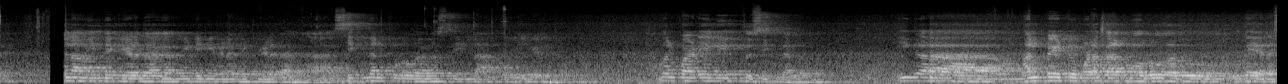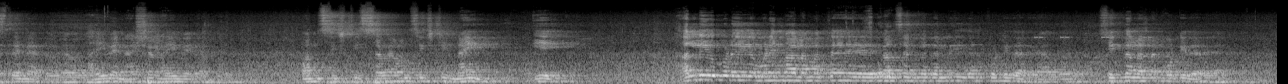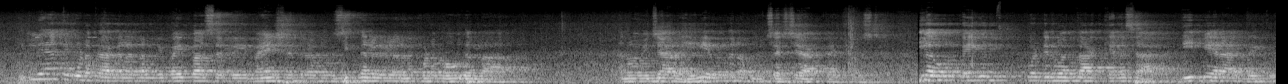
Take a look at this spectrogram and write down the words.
ನಾವು ಹಿಂದೆ ಕೇಳಿದಾಗ ಮೀಟಿಂಗ್ಗಳಲ್ಲಿ ಕೇಳಿದಾಗ ಸಿಗ್ನಲ್ ಕೊಡುವ ವ್ಯವಸ್ಥೆ ಇಲ್ಲ ಅಂತೇಳಿ ಹೇಳಿದರು. ಮಲ್ಪಾಡಿಯಲ್ಲಿ ಇತ್ತು ಸಿಗ್ನಲ್ ಈಗ ಮಲ್ಪೇಟು, ಮೊಳಕಾಲ್ಮೂರು ಅದು ಇದೇ ರಸ್ತೆನೇ ಅದು. ಹೈವೇ ನ್ಯಾಷನಲ್ ಹೈವೇ ಅದು. One sixty seven one sixty nine A ಅಲ್ಲಿಯೂ ಕೂಡ ಈಗ ಮಣಿಪಾಲ ಮತ್ತು ಕಲ್ಸಂಗದಲ್ಲಿ ಇದನ್ನು ಕೊಟ್ಟಿದ್ದಾರೆ. ಯಾವುದು ಸಿಗ್ನಲನ್ನು ಕೊಟ್ಟಿದ್ದಾರೆ. ಇಲ್ಲಿ ಯಾಕೆ ಕೊಡೋಕ್ಕಾಗಲ್ಲ? ನಮಗೆ ಬೈಪಾಸಲ್ಲಿ ಮಹೇಶ್ ಹತ್ರ ಒಂದು ಸಿಗ್ನಲ್ಗಳನ್ನು ಕೊಡಬಹುದಲ್ಲ ಅನ್ನುವ ವಿಚಾರ ಹೀಗೆ ಒಂದು ನಮ್ಗೆ ಚರ್ಚೆ ಆಗ್ತಾ ಇತ್ತು ಈಗ ಅವರು ಕೈಗೊಂಡಿರುವಂತಹ ಕೆಲಸ ಡಿ ಪಿ ಆರ್ ಆಗಬೇಕು.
